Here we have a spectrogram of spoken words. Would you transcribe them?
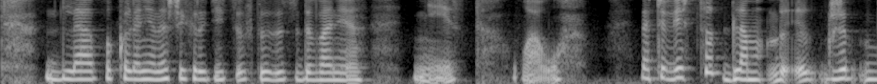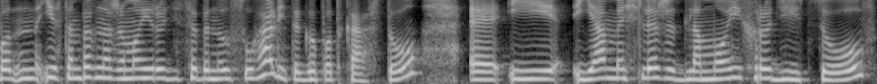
dla pokolenia naszych rodziców to zdecydowanie nie jest wow. Znaczy, wiesz co, dla, że, bo jestem pewna, że moi rodzice będą słuchali tego podcastu e, i ja myślę, że dla moich rodziców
